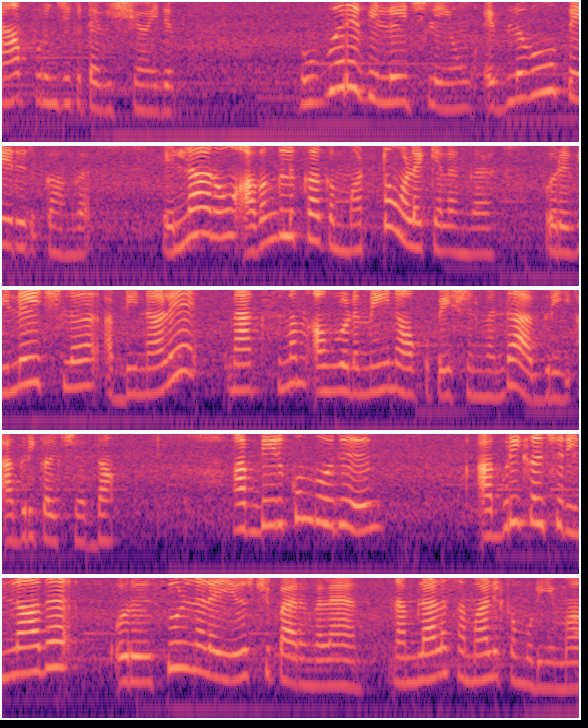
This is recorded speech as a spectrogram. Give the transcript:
நான் புரிஞ்சுக்கிட்ட விஷயம் இது. ஒவ்வொரு வில்லேஜ்லேயும் எவ்வளவோ பேர் இருக்காங்க. எல்லாரும் அவங்களுக்காக மட்டும் உழைக்கலைங்க. ஒரு வில்லேஜில் அப்படின்னாலே மேக்ஸிமம் அவங்களோட மெயின் ஆக்குபேஷன் வந்து அக்ரி அக்ரிகல்ச்சர் தான். அப்படி இருக்கும்போது அக்ரிகல்ச்சர் இல்லாத ஒரு சூழ்நிலையை யோசிச்சு பாருங்களேன். நம்மளால் சமாளிக்க முடியுமா?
